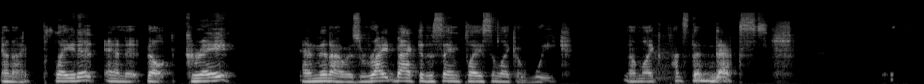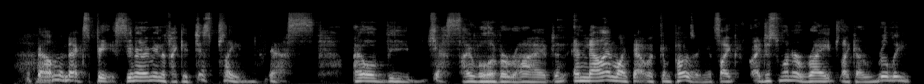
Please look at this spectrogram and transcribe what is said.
and i played it and it felt great. And then i was right back to the same place in like a week. And i'm like what's the next found the next piece. You know what I mean? If I could just play this, I will be, yes, I will have arrived. And, and now I'm like that with composing. It's like, I just want to write like a really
